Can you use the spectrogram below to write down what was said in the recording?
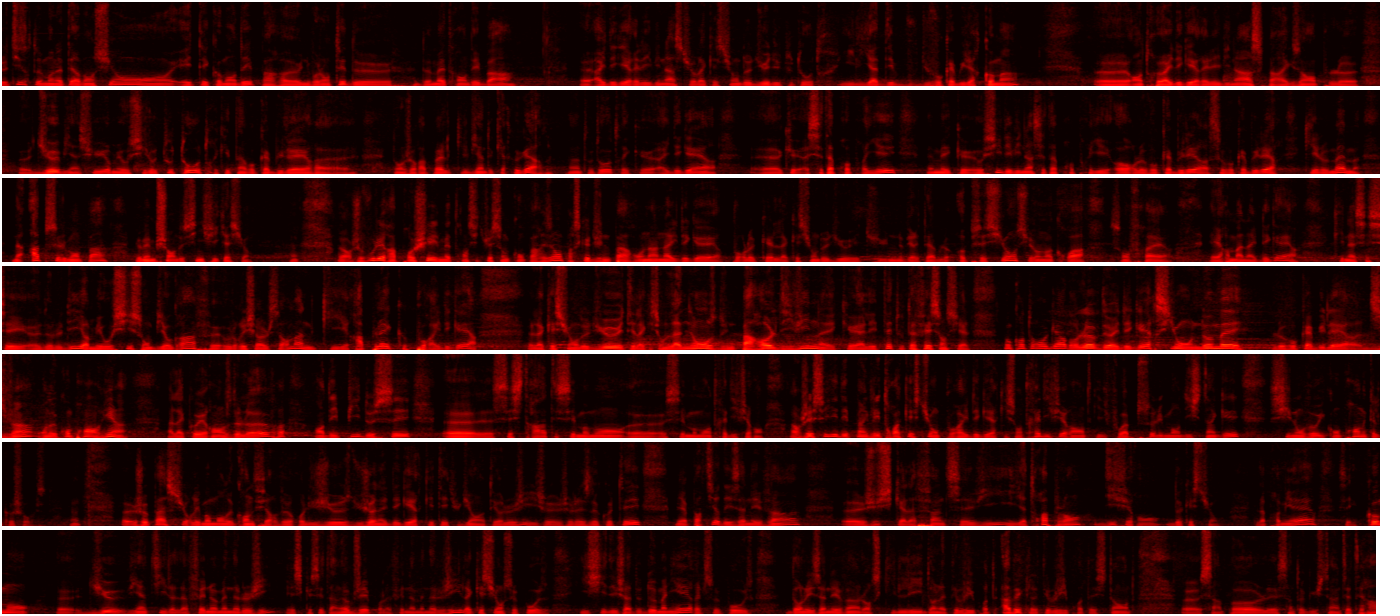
Le titre de mon intervention était commandé par une volonté de, mettre en débat Heidegger et Lévinas sur la question de Dieu et du tout autre. Il y a du vocabulaire commun euh, entre Heidegger et Lévinas, par exemple euh, Dieu bien sûr, mais aussi le tout autre, qui est un vocabulaire euh, dont je rappelle qu'il vient de Kierkegaard, hein, tout autre, et que Heidegger s'est approprié, mais que aussi Lévinas s'est approprié. Or, le vocabulaire, ce vocabulaire qui est le même, n'a absolument pas le même champ de signification. Hein. Alors je voulais rapprocher et mettre en situation de comparaison parce que d'une part on a un Heidegger pour lequel la question de Dieu est une véritable obsession, si l'on en croit son frère Hermann Heidegger, qui n'a cessé euh, de le dire, mais aussi son biographe euh, Ulrich Hölzermann, qui rappelait que pour Heidegger, la question de Dieu était la question de l'annonce d'une parole divine et qu'elle était tout à fait essentielle. Donc quand on regarde l'œuvre de Heidegger, si on nommait le vocabulaire divin, on ne comprend rien à la cohérence de l'œuvre, en dépit de ces, euh, strates et ces ces moments très différents. Alors j'ai essayé d'épingler trois questions pour Heidegger qui sont très différentes, qu'il faut absolument distinguer si l'on veut y comprendre quelque chose. Euh, je passe sur les moments de grande ferveur religieuse du jeune Heidegger qui est étudiant en théologie, je, laisse de côté, mais à partir des années 20 euh, jusqu'à la fin de sa vie, il y a trois plans différents de questions. La première, c'est comment euh, Dieu vient-il à la phénoménologie? Est-ce que c'est un objet pour la phénoménologie? La question se pose ici déjà de deux manières. Elle se pose dans les années 20 lorsqu'il lit dans la théologie, avec la théologie protestante Saint Paul, Saint Augustin, etc.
